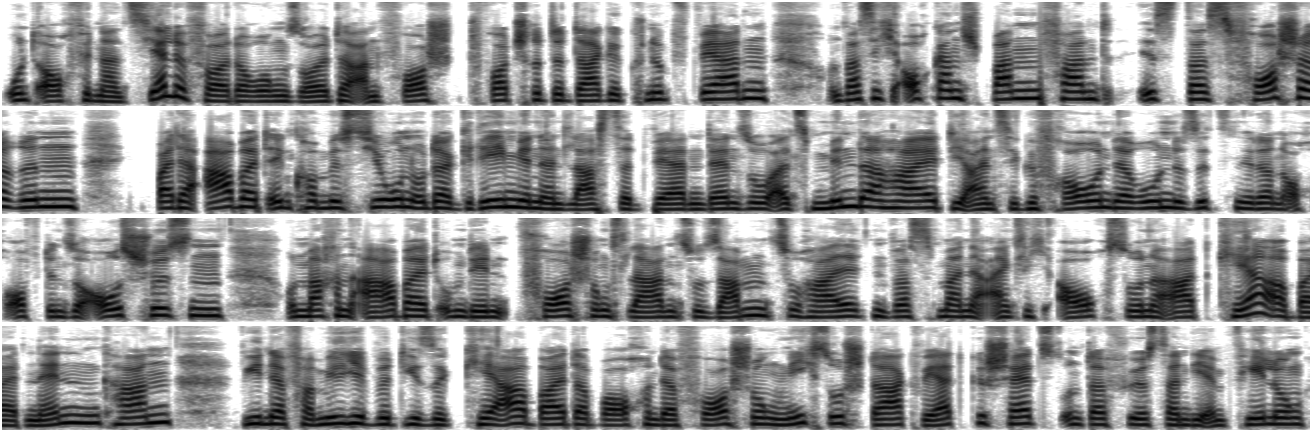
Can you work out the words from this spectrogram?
und auch finanzielle Förderung sollte an Fortschritte da geknüpft werden. Und was ich auch ganz spannend fand, ist, dass Forscherinnen bei der Arbeit in Kommissionen oder Gremien entlastet werden. Denn so als Minderheit, die einzige Frau in der Runde, sitzen die dann auch oft in so Ausschüssen und machen Arbeit, um den Forschungsladen zusammenzuhalten, was man ja eigentlich auch so eine Art Care-Arbeit nennen kann. Wie in der Familie wird diese Care-Arbeit aber auch in der Forschung nicht so stark wertgeschätzt und dafür ist dann die Empfehlung,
